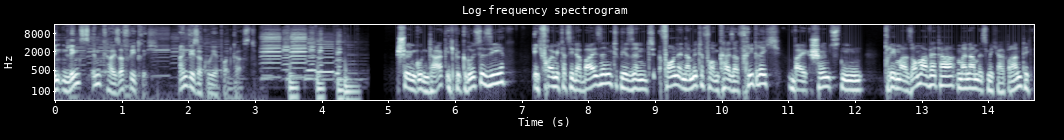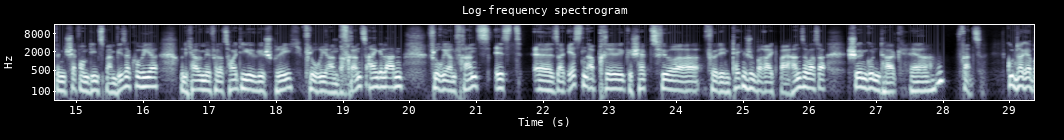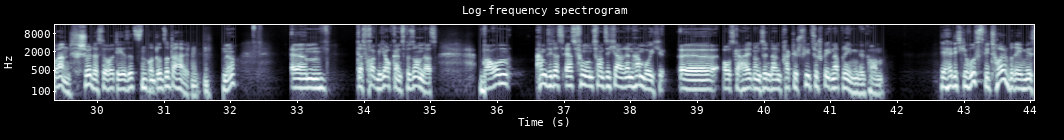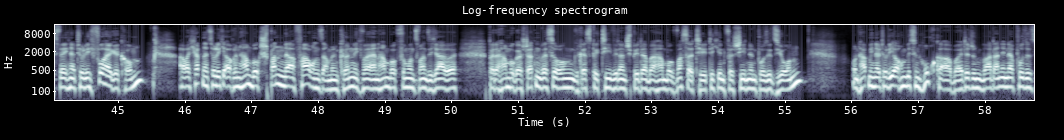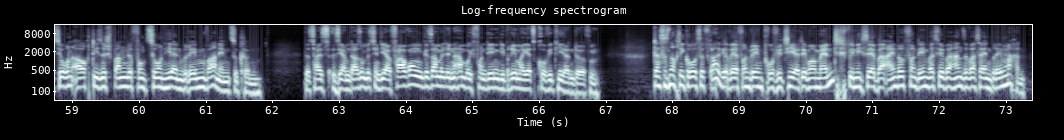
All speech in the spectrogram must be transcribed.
Hinten links im Kaiser Friedrich, ein Weserkurier-Podcast. Schönen guten Tag, ich begrüße Sie. Ich freue mich, dass Sie dabei sind. Wir sind vorne in der Mitte vom Kaiser Friedrich bei schönstem Bremer Sommerwetter. Mein Name ist Michael Brandt, ich bin Chef vom Dienst beim Weserkurier und ich habe mir für das heutige Gespräch Florian Franz eingeladen. Florian Franz ist äh, seit 1. April Geschäftsführer für den technischen Bereich bei Hansewasser. Schönen guten Tag, Herr Franz. Guten Tag, Herr Brandt. Schön, dass wir heute hier sitzen und uns unterhalten. Ne? Ähm, das freut mich auch ganz besonders. Warum haben Sie das erst 25 Jahre in Hamburg äh, ausgehalten und sind dann praktisch viel zu spät nach Bremen gekommen? Ja, hätte ich gewusst, wie toll Bremen ist, wäre ich natürlich vorher gekommen. Aber ich habe natürlich auch in Hamburg spannende Erfahrungen sammeln können. Ich war ja in Hamburg 25 Jahre bei der Hamburger Stadtentwässerung, respektive dann später bei Hamburg Wasser tätig in verschiedenen Positionen. Und habe mich natürlich auch ein bisschen hochgearbeitet und war dann in der Position, auch diese spannende Funktion hier in Bremen wahrnehmen zu können. Das heißt, Sie haben da so ein bisschen die Erfahrungen gesammelt in Hamburg, von denen die Bremer jetzt profitieren dürfen. Das ist noch die große Frage, wer von wem profitiert. Im Moment bin ich sehr beeindruckt von dem, was wir bei Hansewasser in Bremen machen.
